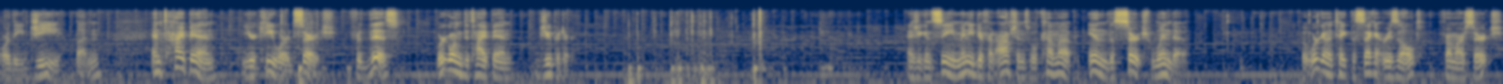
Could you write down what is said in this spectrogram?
or the G button, and type in your keyword search. For this, we're going to type in Jupiter. As you can see, many different options will come up in the search window. But we're going to take the second result from our search,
